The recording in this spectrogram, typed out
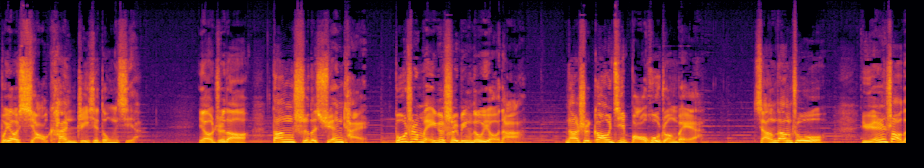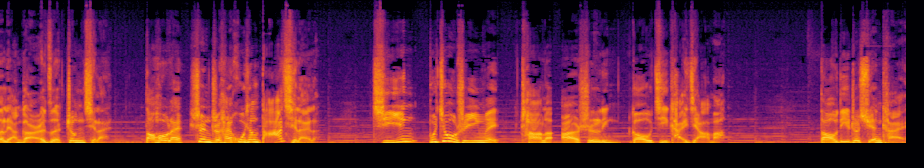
不要小看这些东西啊！要知道，当时的玄铠不是每个士兵都有的，那是高级保护装备啊！想当初，袁绍的两个儿子争起来，到后来甚至还互相打起来了，起因不就是因为差了二十领高级铠甲吗？到底这玄铠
